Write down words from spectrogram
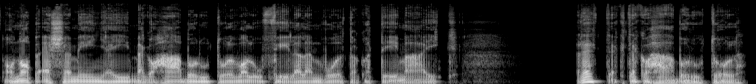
a nap eseményei, meg a háborútól való félelem voltak a témáik. Rettegtek a háborútól,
